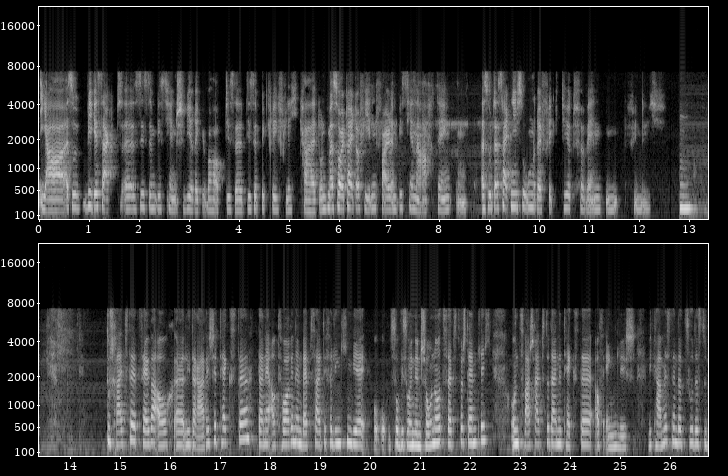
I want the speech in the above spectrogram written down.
ja, also wie gesagt, äh, es ist ein bisschen schwierig überhaupt diese, diese Begrifflichkeit und man sollte halt auf jeden Fall ein bisschen nachdenken. Also das halt nicht so unreflektiert verwenden, finde ich. Du schreibst ja jetzt selber auch äh, literarische Texte. Deine Autorinnen-Webseite verlinken wir sowieso in den Show Notes selbstverständlich. Und zwar schreibst du deine Texte auf Englisch. Wie kam es denn dazu, dass du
